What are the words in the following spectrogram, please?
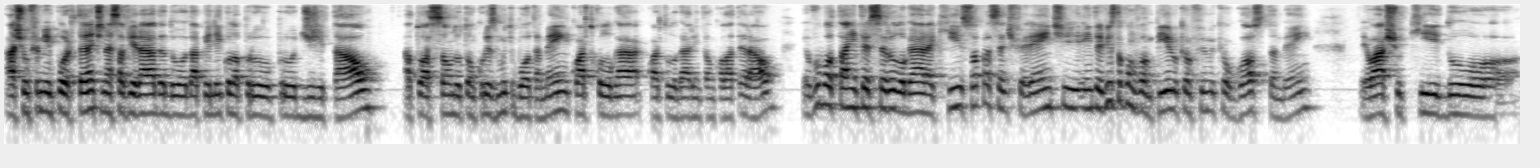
Acho um filme importante nessa virada do, da película pro, pro digital. A atuação do Tom Cruise muito boa também. Quarto lugar, quarto lugar então, Colateral. Eu vou botar em terceiro lugar aqui, só para ser diferente, Entrevista com o Vampiro, que é um filme que eu gosto também. Eu acho que do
